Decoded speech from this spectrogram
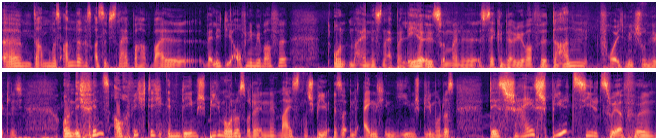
ähm, da was anderes als die Sniper habe, weil wenn ich die aufnehme, Waffe, und meine Sniper leer ist und meine Secondary Waffe, dann freue ich mich schon wirklich. Und ich finde es auch wichtig in dem Spielmodus oder in den meisten Spiel, also in, eigentlich in jedem Spielmodus, das scheiß Spielziel zu erfüllen.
